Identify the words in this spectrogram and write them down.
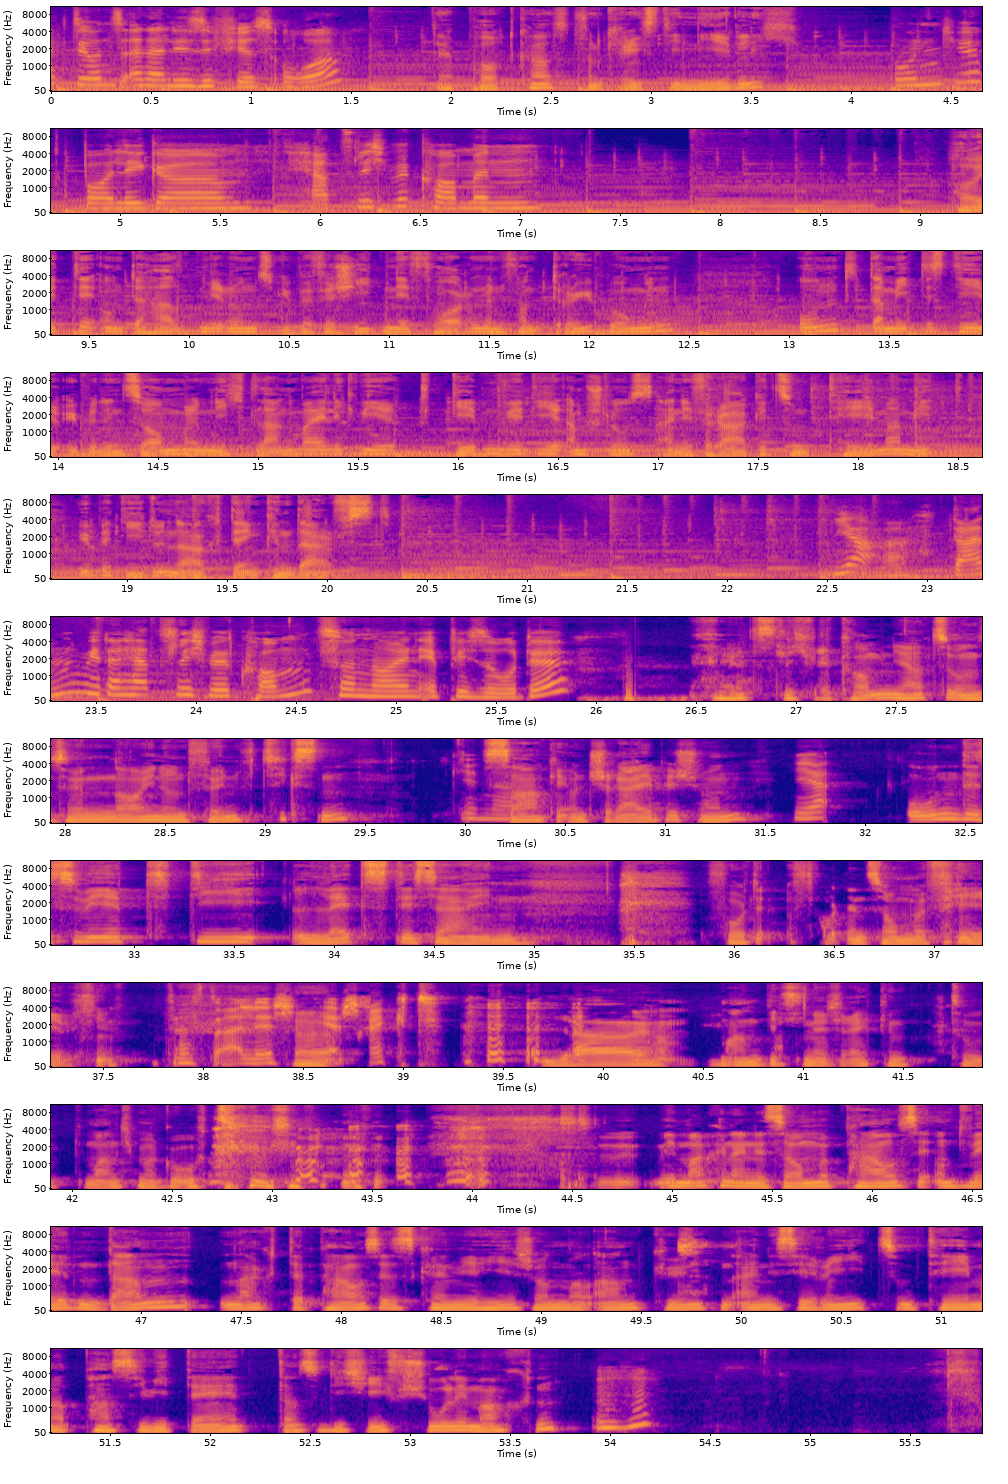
Transaktionsanalyse fürs Ohr. Der Podcast von Christine Nierlich und Jörg Bolliger. Herzlich willkommen. Heute unterhalten wir uns über verschiedene Formen von Trübungen und damit es dir über den Sommer nicht langweilig wird, geben wir dir am Schluss eine Frage zum Thema mit, über die du nachdenken darfst. Ja, dann wieder herzlich willkommen zur neuen Episode. Herzlich willkommen, ja, zu unserem 59. Genau. Sage und schreibe schon. Ja. Und es wird die letzte sein vor, de, vor den Sommerferien. Das hast du alle äh, erschreckt. ja, mal ein bisschen erschrecken tut manchmal gut. wir machen eine Sommerpause und werden dann nach der Pause, das können wir hier schon mal ankündigen, eine Serie zum Thema Passivität, also die Schiffsschule machen. Mhm.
